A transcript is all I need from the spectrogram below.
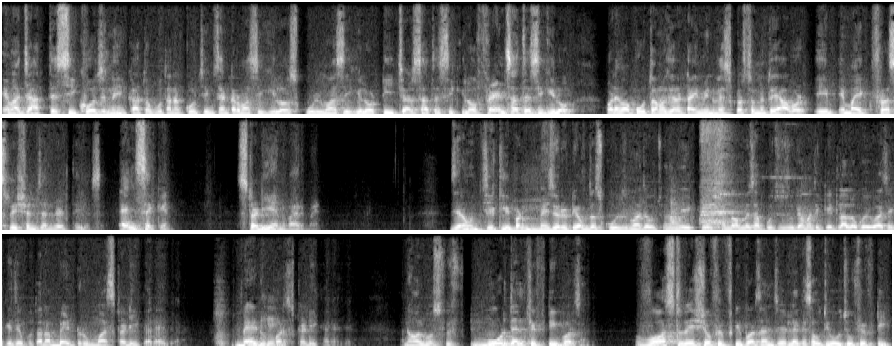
એમાં જાતે શીખો જ નહીં. કાં તો પોતાના કોચિંગ સેન્ટરમાં શીખી લો સ્કૂલમાં શીખી લો ટીચર સાથે શીખી લો ફ્રેન્ડ સાથે શીખી લો. પણ એમાં પોતાનો જ્યારે ટાઈમ ઇન્વેસ્ટ કરશો ને તો એ આવડ એ એમાં એક ફ્રસ્ટ્રેશન જનરેટ થઈ જશે. એન્ડ સેકન્ડ સ્ટડી એન્વાયરમેન્ટ જ્યારે હું જેટલી પણ મેજોરિટી ઓફ ધ સ્કૂલ્સમાં જાઉં છું હું એક ક્વેશ્ચન તો હંમેશા પૂછું છું કે એમાંથી કેટલા લોકો એવા છે કે જે પોતાના બેડરૂમમાં સ્ટડી કરે છે. બેડ ઉપર સ્ટડી કરે છે. અને almost fifty more than fifty percent worst ratio fifty percent છે એટલે કે સૌથી ઓછું fifty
